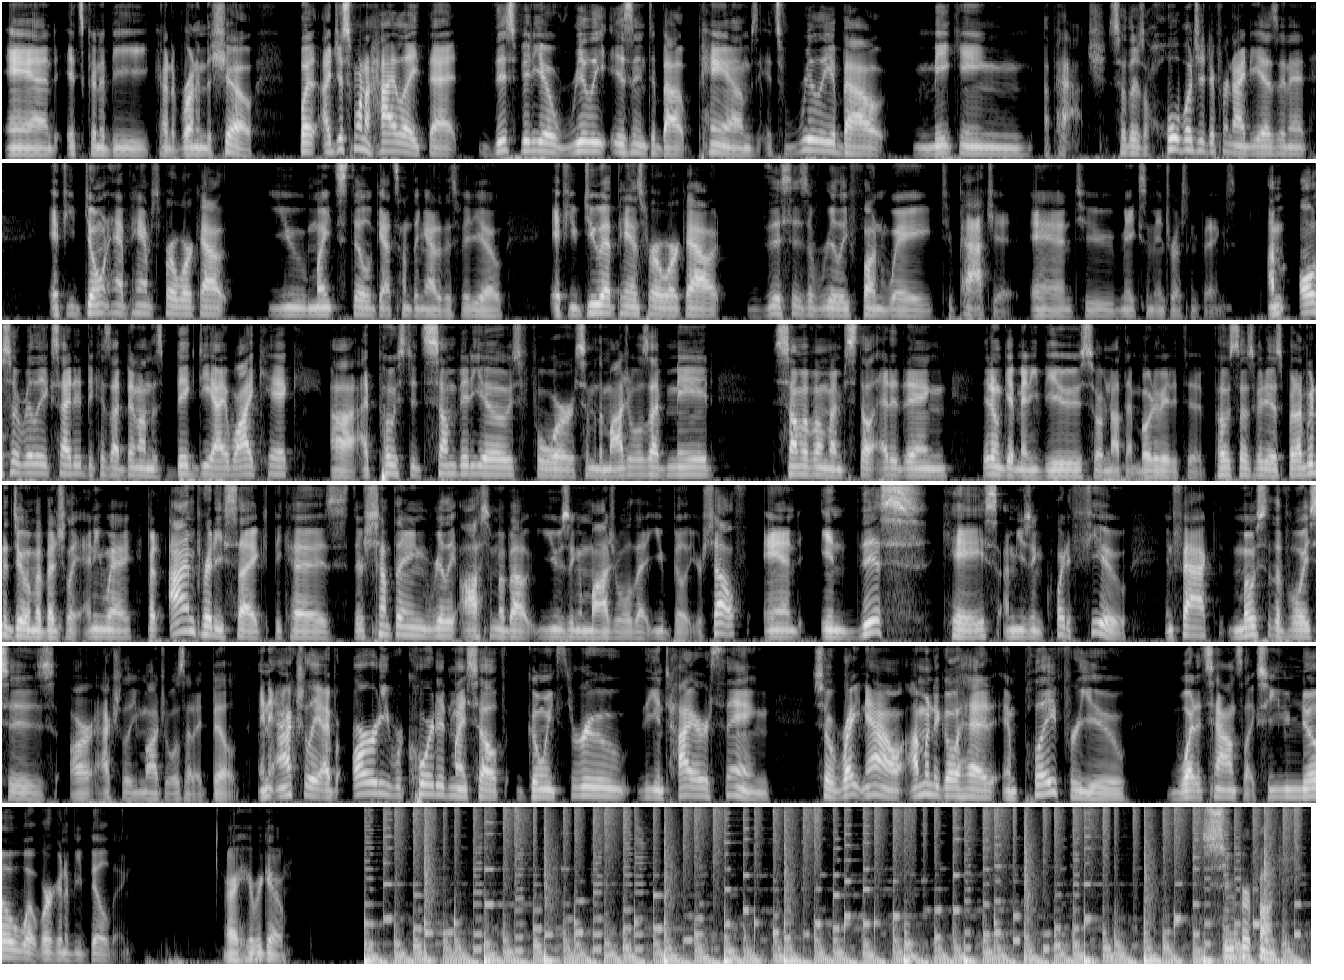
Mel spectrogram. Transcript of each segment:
and it's going to be kind of running the show. But I just want to highlight that this video really isn't about PAMs. It's really about making a patch. So there's a whole bunch of different ideas in it. If you don't have PAMS Pro Workout, you might still get something out of this video. If you do have PAMS Pro Workout, this is a really fun way to patch it and to make some interesting things. I'm also really excited because I've been on this big DIY kick. Uh, I posted some videos for some of the modules I've made. Some of them I'm still editing. They don't get many views, so I'm not that motivated to post those videos, but I'm going to do them eventually anyway. But I'm pretty psyched because there's something really awesome about using a module that you built yourself. And in this case, I'm using quite a few. In fact, most of the voices are actually modules that I build. And actually, I've already recorded myself going through the entire thing. So right now, I'm going to go ahead and play for you what it sounds like so you know what we're going to be building. All right, here we go. Super funky.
